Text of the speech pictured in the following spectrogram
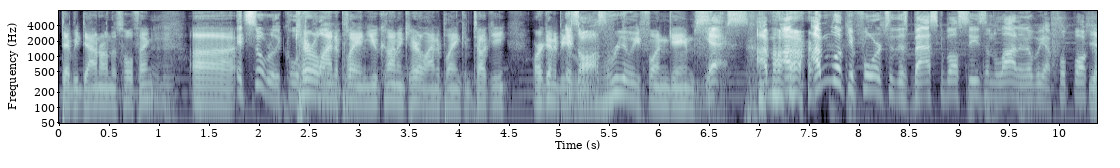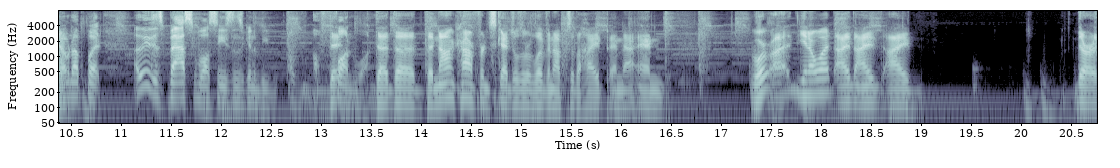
Debbie Downer on this whole thing, uh, Mm-hmm. It's still really cool. Carolina playing UConn and Carolina playing Kentucky are going to be It's awesome. really fun games. Yes, I'm, I'm, I'm looking forward to this basketball season a lot. I know we got football coming Yep. up, but I think this basketball season is going to be a, a the, fun one. The the the non-conference schedules are living up to the hype, and and we're uh, you know what I I I there are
